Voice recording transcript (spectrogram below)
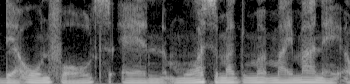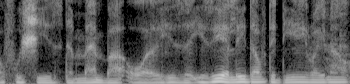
their own faults, and Ma- Maimane, of which he's the member, or he's a, is he a leader of the DA right now?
